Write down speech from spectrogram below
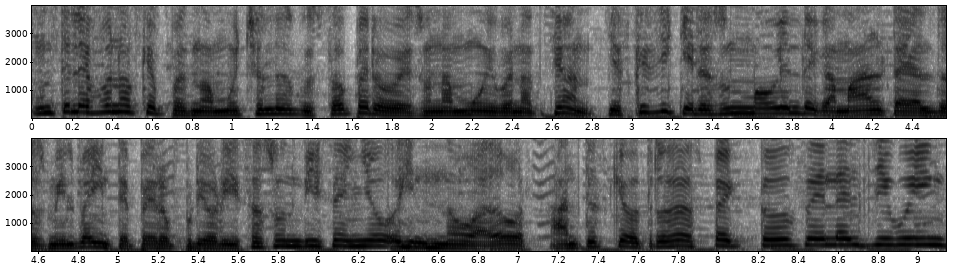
un teléfono que pues no a muchos les gustó pero es una muy buena opción. Y es que si quieres un móvil de gama alta del 2020 pero priorizas un diseño innovador antes que otros aspectos, el LG Wing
